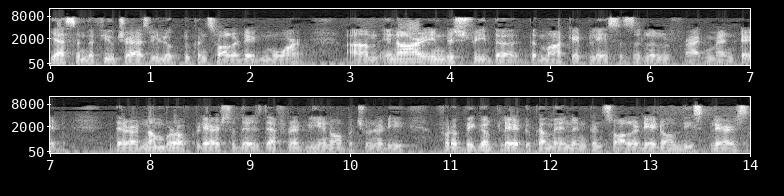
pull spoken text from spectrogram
yes, in the future, as we look to consolidate more, um, in our industry, the, the marketplace is a little fragmented. There are a number of players, so there's definitely an opportunity for a bigger player to come in and consolidate all these players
